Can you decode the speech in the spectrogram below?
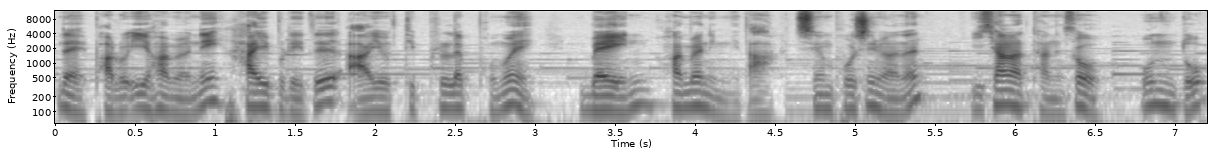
네, 바로 이 화면이 하이브리드 IoT 플랫폼의 메인 화면입니다. 지금 보시면은 이산화탄소, 온도,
